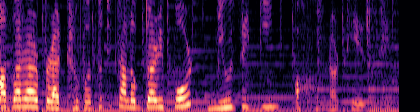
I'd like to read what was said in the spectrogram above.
আজাৰাৰ পৰা Dhrubajyoti Talukdar report news eighteen Assam north east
